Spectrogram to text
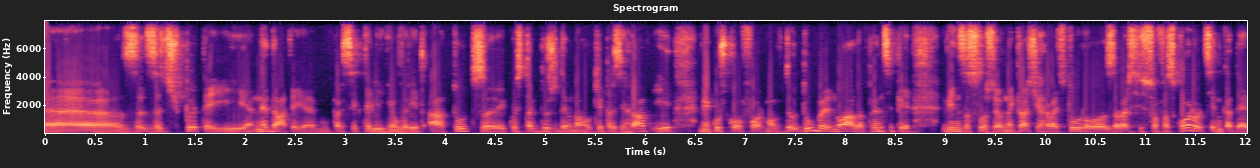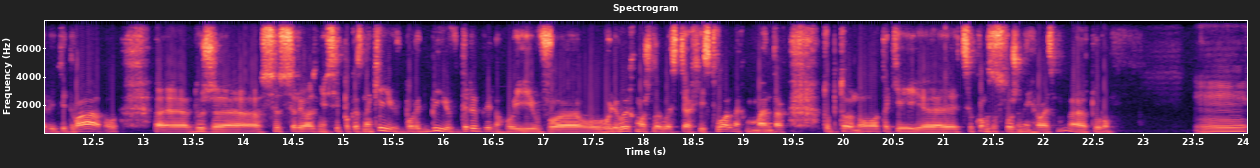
е, зачепити і не дати йому пересікти лінію воріт. А тут е, якось так дуже дивно голкіпер зіграв і Мікушко оформив ду- дубль. Ну але в принципі він заслужив. Найкращий гравець туру за версією Софаскору, оцінка 9,2. Ну е, дуже серйозні всі показники і в боротьбі, і в дриблінгу, і в е, гольових можливостях, і створених моментах. Тобто, ну такий е, цілком заслужений гравець туру. Е,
